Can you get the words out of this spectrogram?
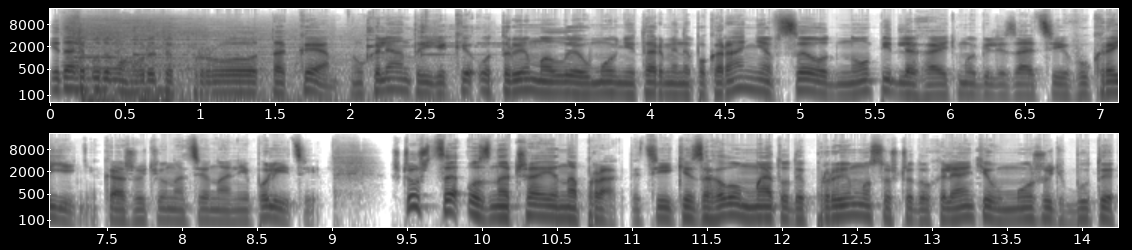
І далі будемо говорити про таке: ухилянти, які отримали умовні терміни покарання, все одно підлягають мобілізації в Україні, кажуть у національній поліції. Що ж це означає на практиці? Які загалом методи примусу щодо ухилянтів можуть бути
